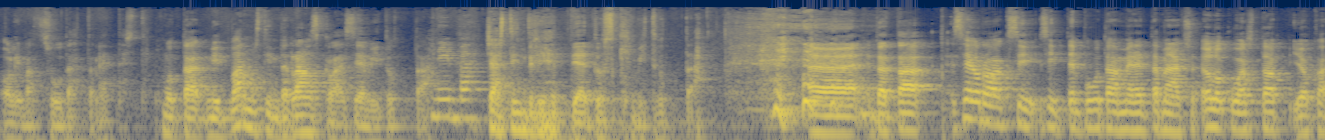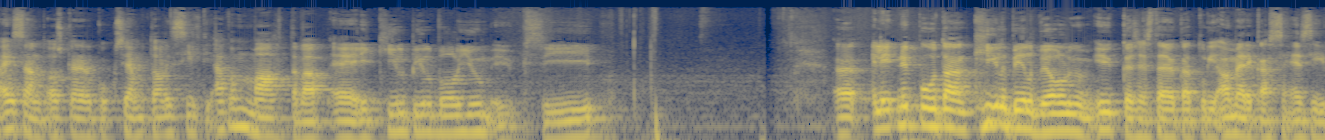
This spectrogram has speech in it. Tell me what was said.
olivat suutahtaneet tästä. Mutta nyt varmasti niitä ranskalaisia vituttaa. Niinpä. Justin Triettiä tuskin vituttaa. Ää, tota, seuraavaksi sitten puhutaan meidän tämän jakson elokuvasta, joka ei saanut Oscar-ehdokkuuksia, mutta oli silti aivan mahtava, eli Kill Bill Volume 1. Eli nyt puhutaan Kill Bill Volume 1, joka tuli Amerikassa ensi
